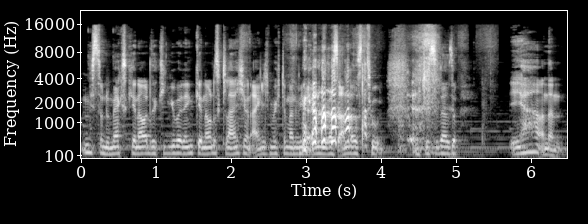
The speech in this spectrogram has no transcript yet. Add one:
Mist, und du merkst genau, das Gegenüber denkt genau das Gleiche und eigentlich möchte man wieder irgendwie was anderes tun. Und stehst du da so, ja, und dann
